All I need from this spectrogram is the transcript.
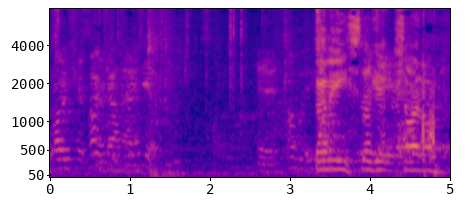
road trip. Go down there. Here. Danny, Sloggett. Shine on.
